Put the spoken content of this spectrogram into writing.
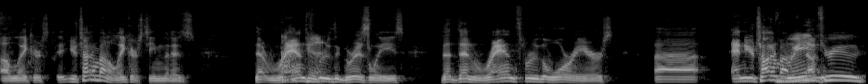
a Lakers. You're talking about a Lakers team that is that ran through the Grizzlies, that then ran through the Warriors. Uh, and you're talking about Ran Nugget- through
